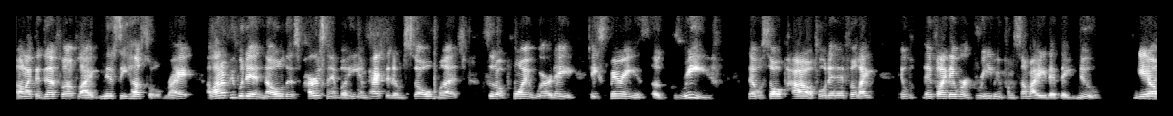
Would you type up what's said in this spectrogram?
uh, like the death of like Nipsey Hussle, right? A lot of people didn't know this person, but he impacted them so much to the point where they experienced a grief that was so powerful that it felt like it, it felt like they were grieving from somebody that they knew. You yeah. know,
